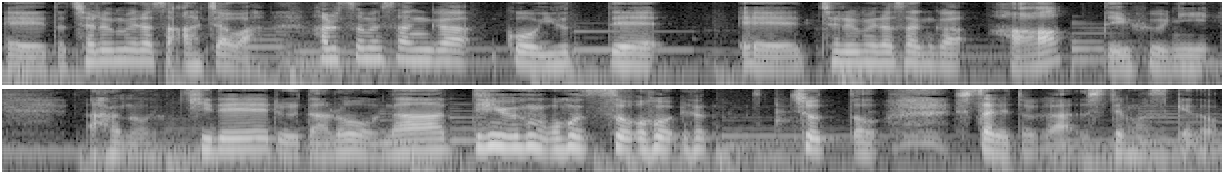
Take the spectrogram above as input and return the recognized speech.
えーと、チャルメラさんあちゃうわ春雨さんがこう言って、えー、チャルメラさんが「は？あ?」っていうふうにあの切れるだろうなっていう妄想をちょっとしたりとかしてますけど、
